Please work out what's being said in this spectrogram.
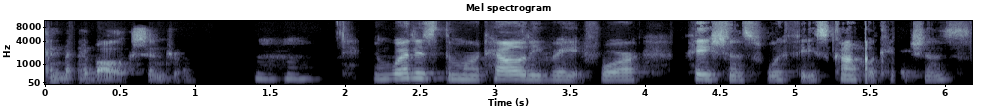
and metabolic syndrome. Mm-hmm. And what is the mortality rate for patients with these complications,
